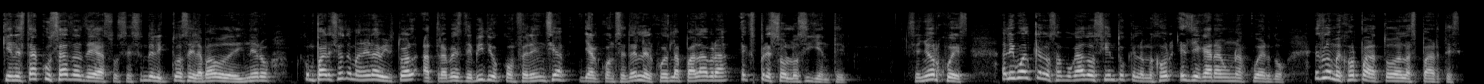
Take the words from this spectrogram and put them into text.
quien está acusada de asociación delictuosa y lavado de dinero, compareció de manera virtual a través de videoconferencia y al concederle el juez la palabra, expresó lo siguiente. Señor juez, al igual que los abogados, siento que lo mejor es llegar a un acuerdo. Es lo mejor para todas las partes.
